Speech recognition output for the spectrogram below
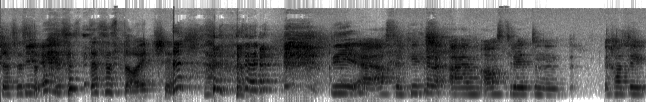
Das ist, die, das ist, das ist Deutsche. die äh, aus der Kirche ähm, austreten. Und ich hatte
